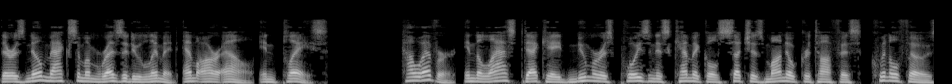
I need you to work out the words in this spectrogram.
there is no maximum residue limit in place. However, in the last decade numerous poisonous chemicals such as monocrotophos, quinalphos,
